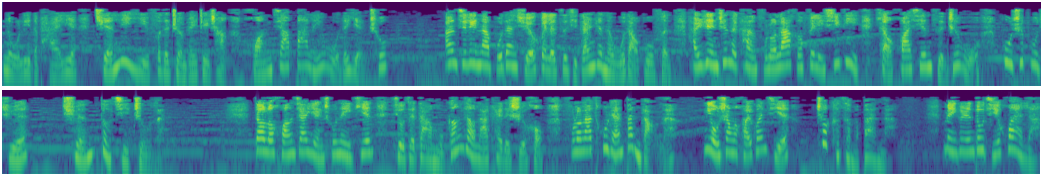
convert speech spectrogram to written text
努力的排练，全力以赴的准备这场皇家芭蕾舞的演出。安吉丽娜不但学会了自己担任的舞蹈部分，还认真的看弗罗拉和费利西蒂跳花仙子之舞，不知不觉全都记住了。到了皇家演出那天，就在大幕刚要拉开的时候，弗罗拉突然绊倒了，扭伤了踝关节，这可怎么办呢？每个人都急坏了。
